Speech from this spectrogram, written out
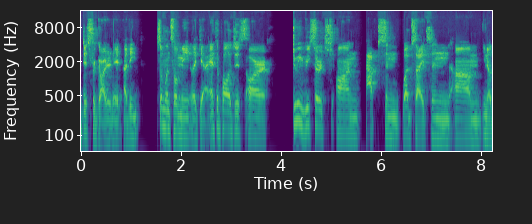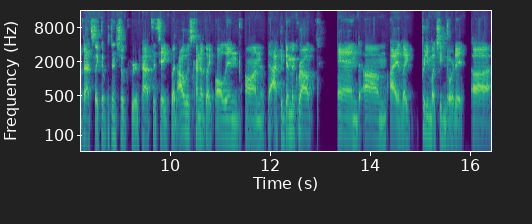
disregarded it. I think someone told me, like, yeah, anthropologists are doing research on apps and websites, and um, you know that's like a potential career path to take. But I was kind of like all in on the academic route, and um, I like pretty much ignored it. Uh,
